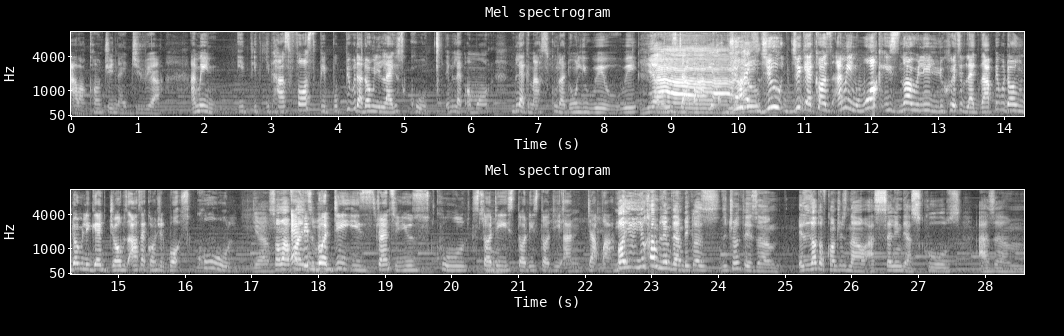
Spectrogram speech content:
our country, Nigeria. I mean, it, it, it has forced people people that don't really like school. They be like, um, be like na school na the only way oh, way. Yeah. Do you, do you do you get cause I mean work is not really lucrative like that. People don't don't really get jobs outside country, but school. Yeah, some. Everybody is trying to use school, study, study, study, and japa. But you, you can't blame them because the truth is, um, a lot of countries now are selling their schools as um,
